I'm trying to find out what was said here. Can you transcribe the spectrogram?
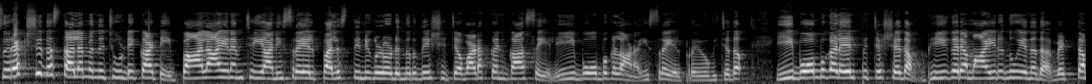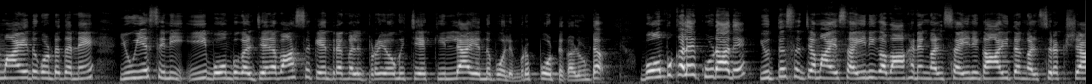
സുരക്ഷിത സ്ഥലം എന്ന് ചൂണ്ടിക്കാട്ടി പലായനം ചെയ്യാൻ ഇസ്രയേൽ പലസ്തീനുകളോട് നിർദ്ദേശിച്ച വടക്കൻ ഗാസയിൽ ഈ ബോംബുകളാണ് ഇസ്രയേൽ പ്രയോഗിച്ചത്. ഈ ബോംബുകൾ ഏൽപ്പിച്ച ക്ഷതം ഭീകരമായിരുന്നു എന്നത് വ്യക്തമായതുകൊണ്ട് തന്നെ യു എസിന് ഈ ബോംബുകൾ ജനവാസ കേന്ദ്രങ്ങളിൽ പ്രയോഗിച്ചേക്കില്ല എന്ന് പോലും റിപ്പോർട്ടുകളുണ്ട്. ബോംബുകളെ കൂടാതെ യുദ്ധസജ്ജമായ സൈനിക വാഹനങ്ങൾ സൈനികായുധങ്ങൾ സുരക്ഷാ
